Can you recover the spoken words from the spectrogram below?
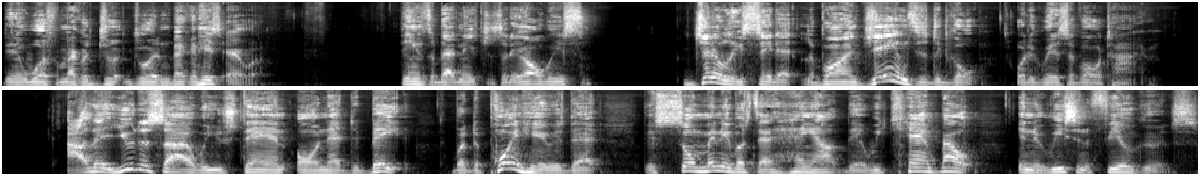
than it was for Michael Jordan back in his era. Things of that nature. So they always generally say that LeBron James is the GOAT or the greatest of all time. I'll let you decide where you stand on that debate. But the point here is that there's so many of us that hang out there. We camp out in the recent feel goods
